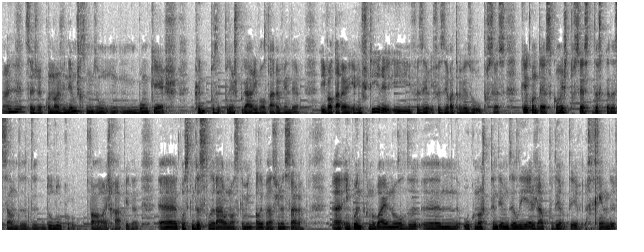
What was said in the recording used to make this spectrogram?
é? Uhum. Ou seja, quando nós vendemos recebemos um, um, um bom cash que podemos pegar e voltar a vender e voltar a investir e fazer, e fazer outra vez o, o processo. O que acontece? Com este processo de arrecadação de, de do lucro de forma mais rápida, uh, conseguimos acelerar o nosso caminho para a liberdade financeira. Uh, enquanto que no buy and hold uh, o que nós pretendemos ali é já poder ter rendas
